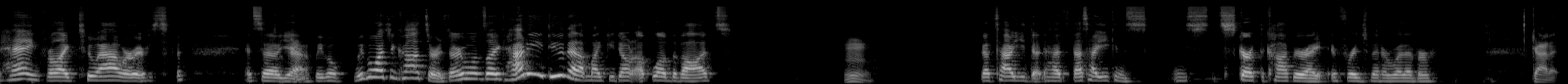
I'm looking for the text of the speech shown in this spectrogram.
hang for like two hours. and so yeah, we've been we've been watching concerts. Everyone's like, how do you do that? I'm like, you don't upload the vods. Mm. That's how you that's that's how you can s- s- skirt the copyright infringement or whatever. Got it.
